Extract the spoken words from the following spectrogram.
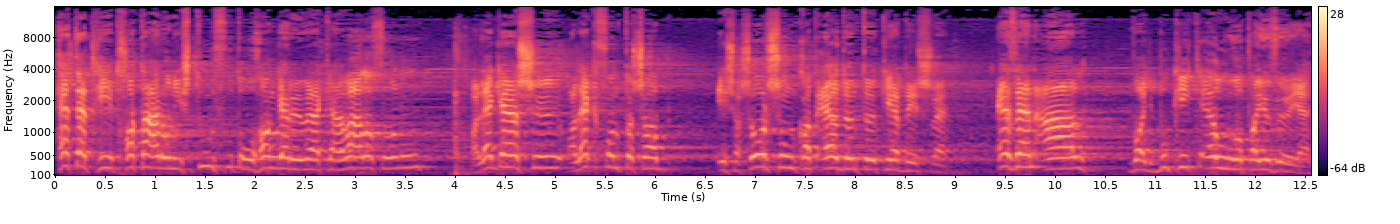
hetet hét határon is túlfutó hangerővel kell válaszolnunk a legelső, a legfontosabb és a sorsunkat eldöntő kérdésre. Ezen áll vagy bukik Európa jövője.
